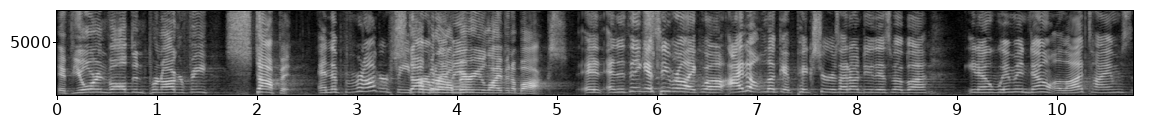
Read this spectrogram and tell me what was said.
if you're involved in pornography, stop it. And the pornography Stop for it or I'll bury you alive in a box. And, and the thing is, people are like, well, I don't look at pictures, I don't do this, blah, blah. You know, women don't. A lot of times,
